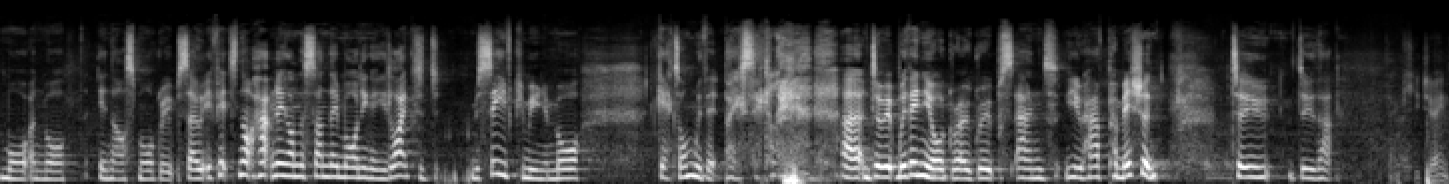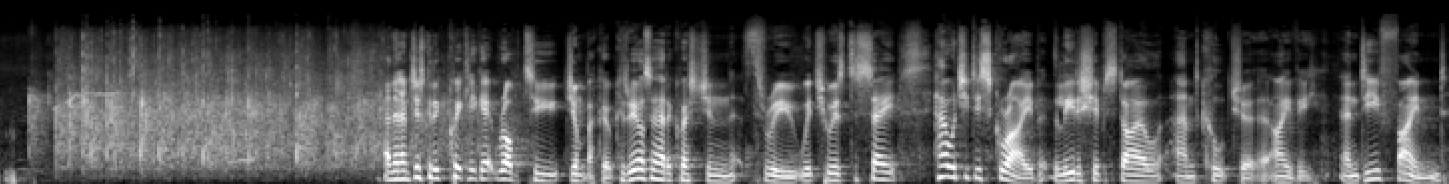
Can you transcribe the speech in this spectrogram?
more and more in our small groups. So if it's not happening on the Sunday morning and you'd like to receive communion more, get on with it, basically. uh, do it within your grow groups, and you have permission to do that. Thank you, Jane. And then I'm just going to quickly get Rob to jump back up because we also had a question through, which was to say, how would you describe the leadership style and culture at Ivy? And do you find,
